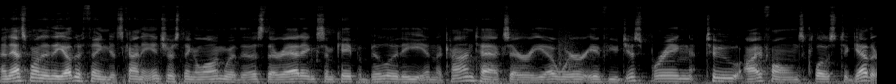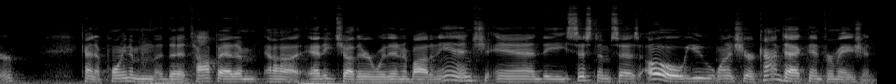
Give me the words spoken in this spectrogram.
and that's one of the other things that's kind of interesting along with this. They're adding some capability in the contacts area where if you just bring two iPhones close together, kind of point them the top at them uh, at each other within about an inch, and the system says, "Oh, you want to share contact information."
